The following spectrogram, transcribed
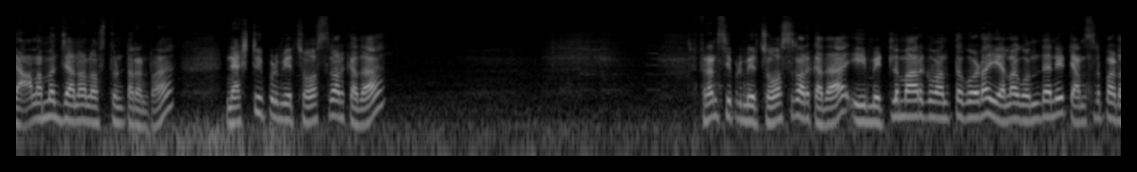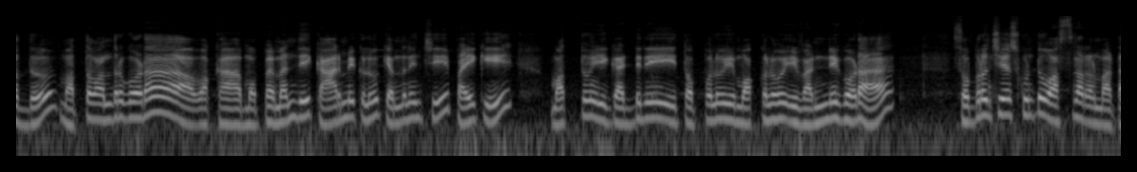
చాలామంది జనాలు వస్తుంటారంట. నెక్స్ట్ ఇప్పుడు మీరు చూస్తున్నారు కదా ఫ్రెండ్స్ ఇప్పుడు మీరు చూస్తున్నారు కదా ఈ మెట్ల మార్గం అంతా కూడా ఎలా ఉందని టెన్షన్ పడద్దు. మొత్తం అందరూ కూడా ఒక ముప్పై మంది కార్మికులు కింద నుంచి పైకి మొత్తం ఈ గడ్డిని ఈ తొప్పలు ఈ మొక్కలు ఇవన్నీ కూడా శుభ్రం చేసుకుంటూ వస్తున్నారనమాట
